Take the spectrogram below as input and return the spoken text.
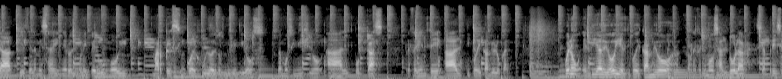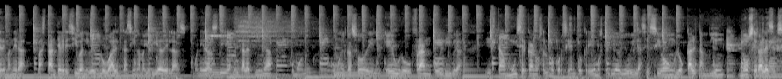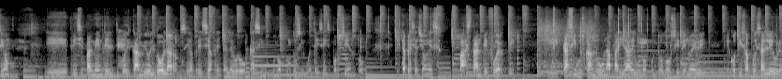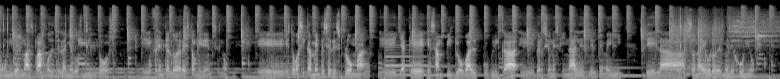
desde la Mesa de Dinero de Money Perú, hoy martes 5 de julio del 2022. Damos inicio al podcast referente al tipo de cambio local. Bueno, el día de hoy el tipo de cambio, nos referimos al dólar, se aprecia de manera bastante agresiva a nivel global, casi en la mayoría de las monedas de América Latina, como en, el caso del euro, franco, libra, están muy cercanos al 1%. Creemos que el día de hoy la sesión local también no será la excepción. Eh, principalmente el tipo de cambio, el dólar, se aprecia frente al euro casi 1.56%. Esta apreciación es bastante fuerte, eh, casi buscando una paridad de 1.279, que cotiza pues al euro en un nivel más bajo desde el año 2002 eh, frente al dólar estadounidense. ¿no? Eh, esto básicamente se desploma eh, ya que S&P Global publica eh, versiones finales del PMI de la zona euro del mes de junio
